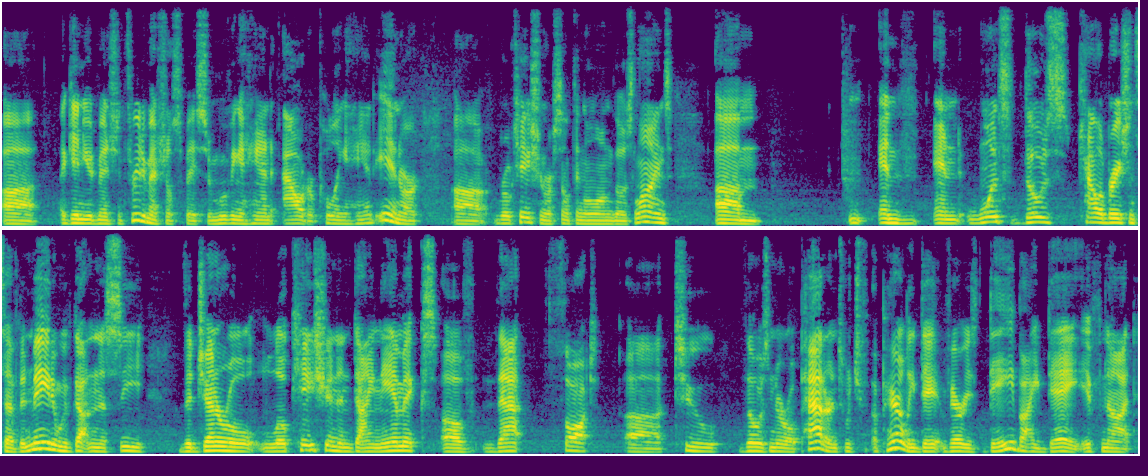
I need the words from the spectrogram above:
uh, again, you had mentioned three dimensional space, so moving a hand out or pulling a hand in or uh, rotation or something along those lines. Um, and and once those calibrations have been made and we've gotten to see the general location and dynamics of that thought uh, to those neural patterns, which apparently day, varies day by day, if not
